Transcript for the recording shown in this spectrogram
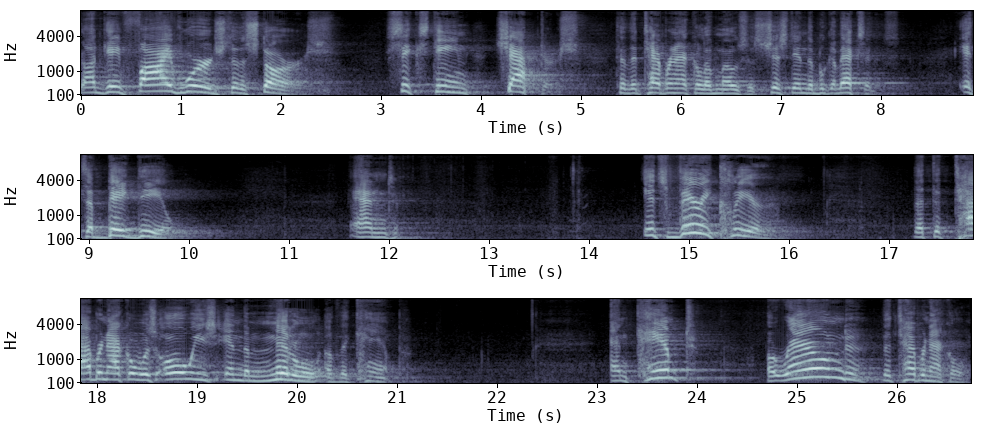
God gave five words to the stars, 16 chapters to the tabernacle of Moses, just in the book of Exodus. It's a big deal. And it's very clear that the tabernacle was always in the middle of the camp. And camped around the tabernacle.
